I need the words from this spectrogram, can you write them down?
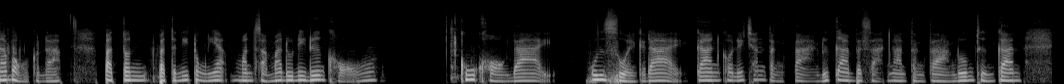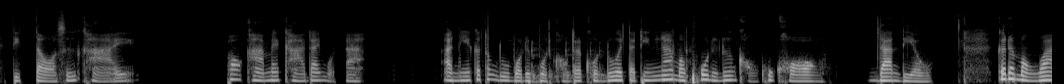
นะบอกก่อนนะ ปัตตนปัตตานีตรงเนี้ยมันสามารถดูในเรื่องของคู่ครองได้ หุ้นส่วนก็ได้ การคอนเนคชันต่างๆ หรือการประสานงานต่างๆ รวมถึงการติดต่อซื้อขาย พ่อค้าแม่ค้าได้หมดนะ อันนี้ก็ต้องดูบริบทของแต่ละคนด้วย แต่ทีนี้น่ามาพูดในเรื่องของคู่ครองด้านเดียว ก็ได้มองว่า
